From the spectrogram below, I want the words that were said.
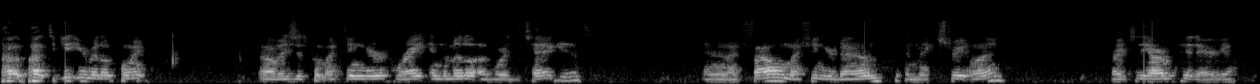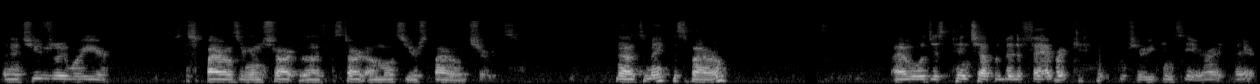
Uh, but to get your middle point, I always just put my finger right in the middle of where the tag is. And then I follow my finger down and make a straight line right to the armpit area. And that's usually where your spirals are going to start, uh, start on most of your spiraled shirts. Now to make the spiral, I will just pinch up a bit of fabric. I'm sure you can see it right there.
